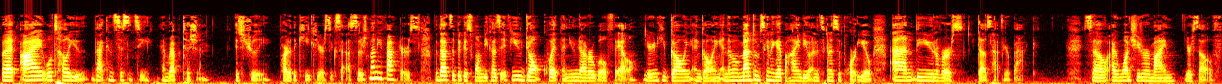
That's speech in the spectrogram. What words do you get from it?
But I will tell you that consistency and repetition is truly part of the key to your success. There's many factors, but that's the biggest one because if you don't quit, then you never will fail. You're going to keep going and going and the momentum's going to get behind you and it's going to support you and the universe does have your back. So I want you to remind yourself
